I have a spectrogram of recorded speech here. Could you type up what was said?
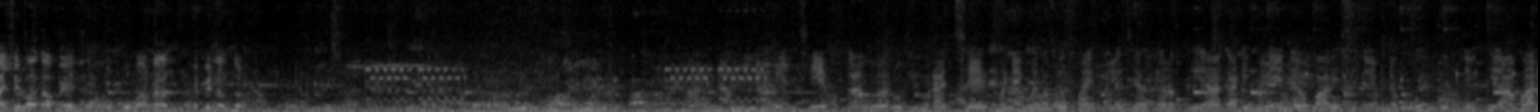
આશીર્વાદ આપે. ખૂબ ખૂબ આનંદ. અભિનંદન મારું નામ મીનાબેન ગામ મારું ભીમરાજ છે. મને મનસુખભાઈ કલેજિયા તરફથી આ ગાડી મને એને અપાવી છે. તો એમને ખૂબ ખૂબ દિલથી આભાર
